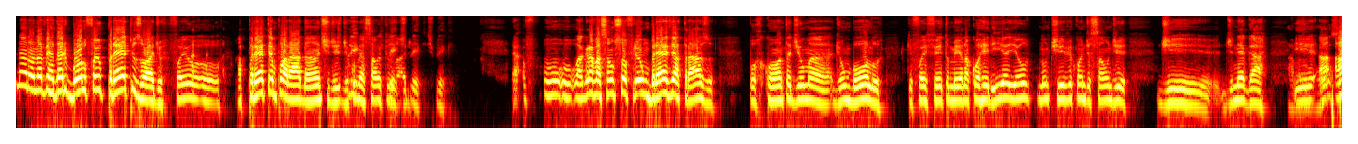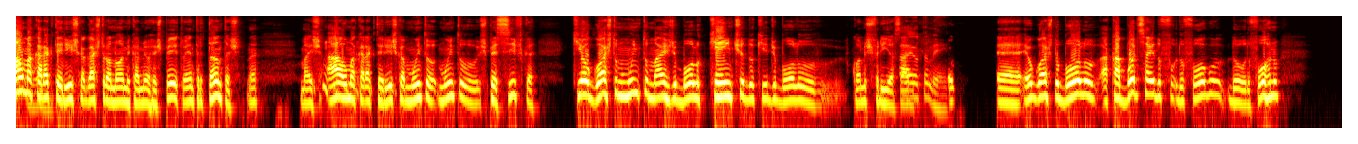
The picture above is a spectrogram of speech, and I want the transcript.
Não, não, na verdade o bolo foi o pré-episódio, foi o, a pré-temporada antes de, explique, de, começar o episódio. Explique, explique. É, o, o, a gravação sofreu um breve atraso por conta de, uma, de um bolo que foi feito meio na correria e eu não tive condição de de, de negar. Ah, e há, há uma característica gastronômica a meu respeito, entre tantas, né? Mas há uma característica muito, muito específica que eu gosto muito mais de bolo quente do que de bolo quando esfria, sabe? Ah, eu também. Eu, é, eu gosto do bolo, acabou de sair do, do fogo, do, do forno,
